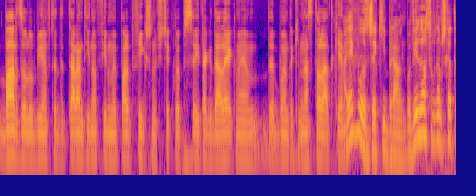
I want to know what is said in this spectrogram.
Bardzo lubiłem wtedy Tarantino filmy, Pulp Fiction, Wściekłe Psy i tak dalej, jak miałem, byłem takim nastolatkiem. A jak było z Jackie Brown? Bo wiele osób na przykład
